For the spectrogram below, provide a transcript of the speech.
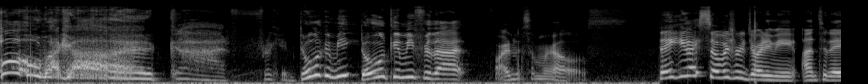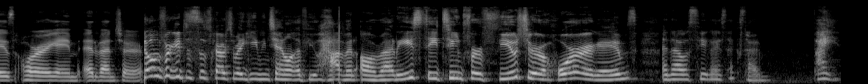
Oh my god! God, freaking. Don't look at me. Don't look at me for that. Find it somewhere else. Thank you guys so much for joining me on today's horror game adventure. Don't forget to subscribe to my gaming channel if you haven't already. Stay tuned for future horror games. And I will see you guys next time. Bye.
